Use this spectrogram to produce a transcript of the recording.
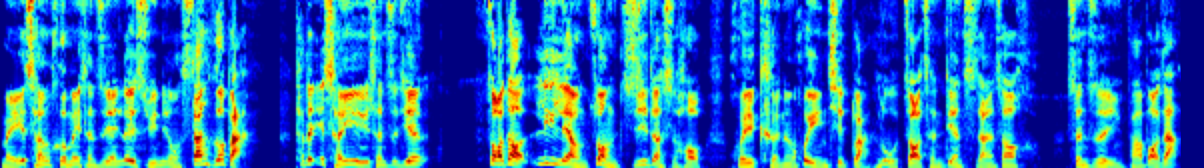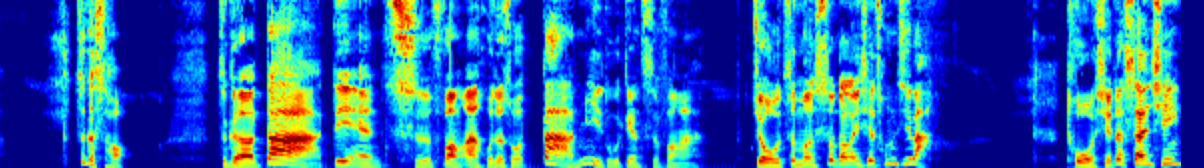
每一层和每一层之间类似于那种三合板，它的一层与一层之间遭到力量撞击的时候，会可能会引起短路，造成电池燃烧，甚至引发爆炸。这个时候。这个大电池方案，或者说大密度电池方案，就这么受到了一些冲击吧。妥协的三星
